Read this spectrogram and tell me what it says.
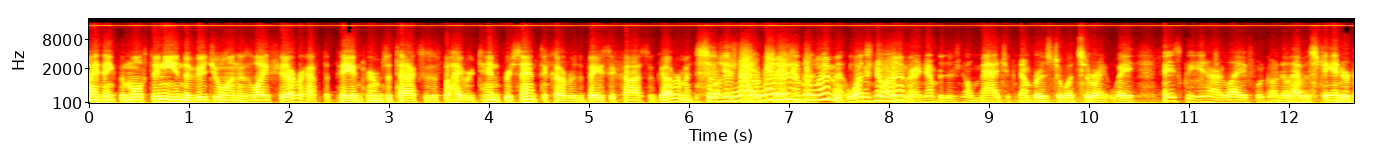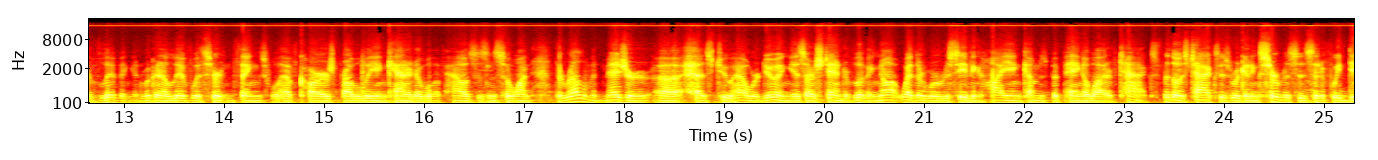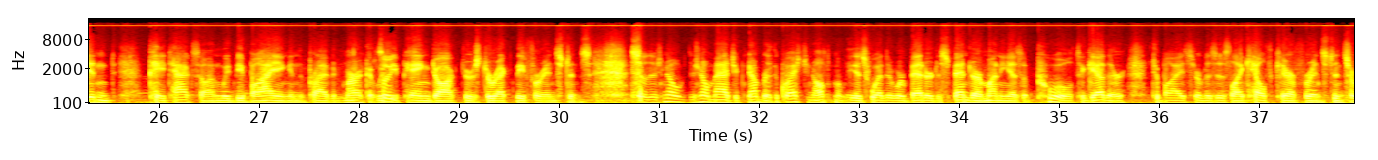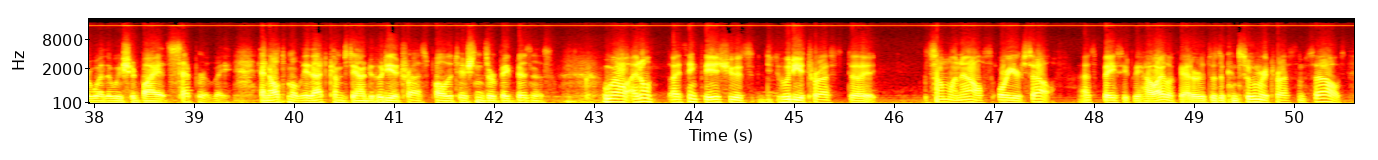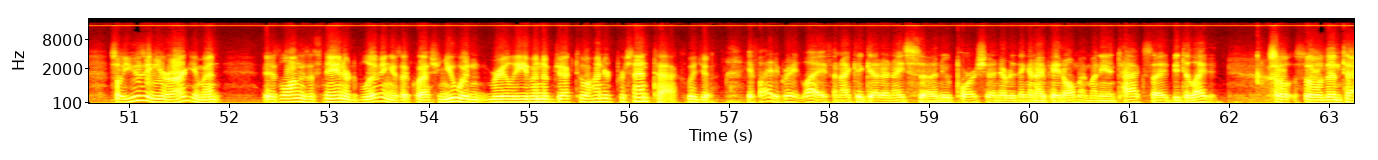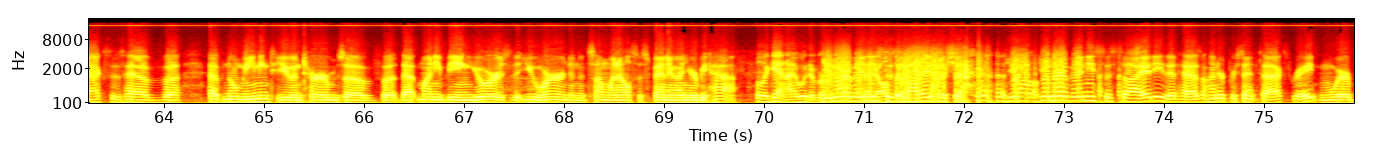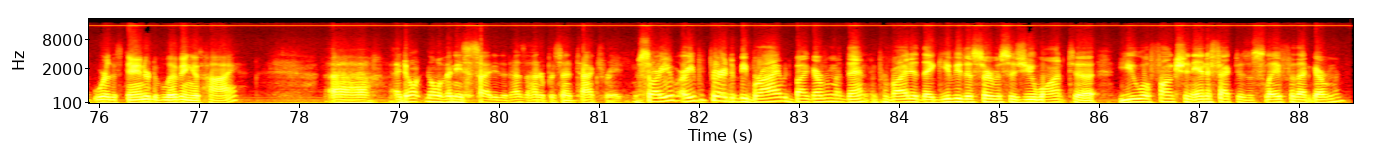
I think the most any individual in his life should ever have to pay in terms of taxes is five or ten percent to cover the basic costs of government. So, well, what, what is number. the limit? What's there's no the limit? number. There's no magic number as to what's the right way. Basically, in our life, we're going to have a standard of living, and we're going to live with certain things. We'll have cars, probably in Canada. We'll have houses and so on. The relevant measure uh, as to how we're doing is our standard of living, not whether we're receiving high incomes but paying a lot of tax. For those taxes, we're getting services that if we didn't pay tax on, we'd be buying in the private market. We'd so, be paying doctors directly, for instance. So there's no there's no magic number. The question ultimately is whether we're better to spend our money as a pool together to buy services like healthcare, for instance, or whether we should buy it separately. And ultimately, that comes down to who do you trust, politicians or big business? Well, I don't. I think the issue is who do you trust, uh, someone else or yourself? That's basically how I look at it. Does the consumer trust themselves? So using your argument as long as the standard of living is a question, you wouldn't really even object to a 100% tax, would you? If I had a great life and I could get a nice uh, new Porsche and everything, and I paid all my money in tax, I'd be delighted. So, so then taxes have uh, have no meaning to you in terms of uh, that money being yours that you earned and that someone else is spending on your behalf. Well, again, I would have. You know of any society? you, you know of any society that has a 100% tax rate and where where the standard of living is high? Uh, I don't know of any society that has a 100% tax rate. So are you are you prepared to be bribed by government then, and provided they give you the services you want, uh, you will function in effect as a slave for that government?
